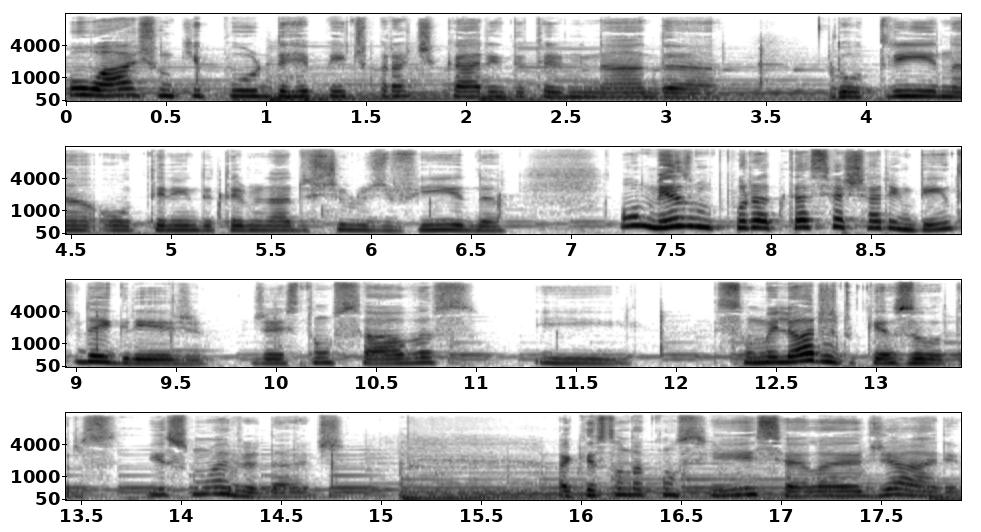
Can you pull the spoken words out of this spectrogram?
ou acham que por de repente praticarem determinada doutrina ou terem determinado estilo de vida, ou mesmo por até se acharem dentro da igreja, já estão salvas e são melhores do que as outras. Isso não é verdade. A questão da consciência, ela é diária.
